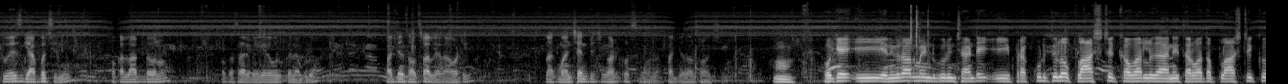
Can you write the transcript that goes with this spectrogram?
టూ ఇయర్స్ గ్యాప్ వచ్చింది. ఒక లాక్డౌన్ ఒకసారి వేరే ఊరుకున్నప్పుడు పద్దెనిమిది సంవత్సరాలు లేదు కాబట్టి నాకు మంచి అనిపించింది కాబట్టి వస్తున్నాను పద్దెనిమిది సంవత్సరాల నుంచి. ఓకే ఈ ఎన్విరాన్మెంట్ గురించి అంటే ఈ ప్రకృతిలో ప్లాస్టిక్ కవర్లు కానీ తర్వాత ప్లాస్టిక్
